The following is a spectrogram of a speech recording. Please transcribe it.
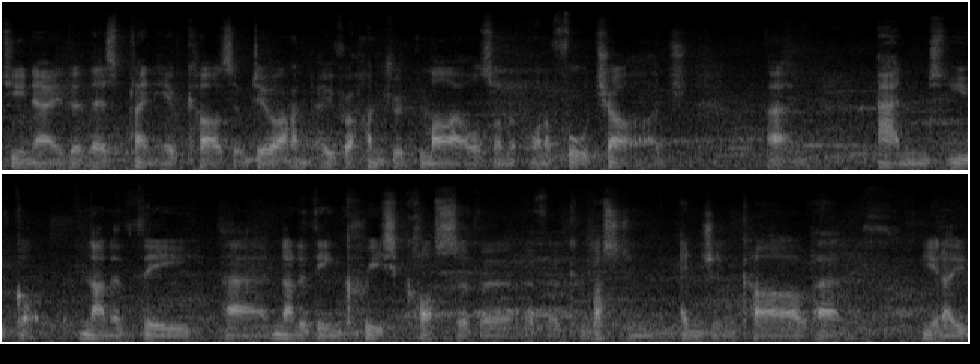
do you know that there's plenty of cars that do over 100 miles on a, on a full charge? Um, and you've got none of the uh, none of the increased costs of a, of a combustion engine car. Uh, you know,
